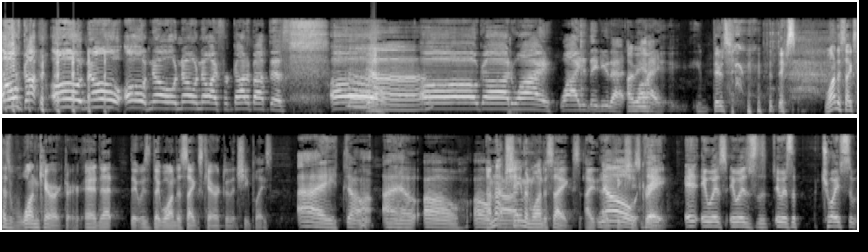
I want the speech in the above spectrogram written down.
Oh god. Oh no. Oh no. No. No. I forgot about this. Oh. Uh, Oh god. Why? Why did they do that? I mean, Why? there's, there's, Wanda Sykes has one character, and that it was the Wanda Sykes character that she plays. I don't. I oh oh. I'm not God. shaming Wanda Sykes. I, No, I think she's great. they- it, it was it was the, it was the choice of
